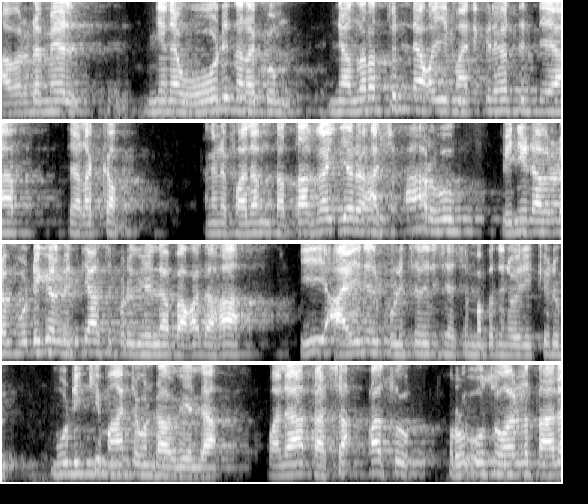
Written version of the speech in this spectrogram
അവരുടെ മേൽ ഇങ്ങനെ ഓടി നടക്കും. നദറത്തുന്നയും അനുഗ്രഹത്തിന്റെ ആ തിളക്കം. അങ്ങനെ ഫലം തത്തകയ്യർ അഷാർഹും പിന്നീട് അവരുടെ മുടികൾ വ്യത്യാസപ്പെടുകയില്ല. ബാധഹ ഈ അയിനിൽ കുളിച്ചതിന് ശേഷം അപ്പത്തിന് ഒരിക്കലും മുടിക്ക് മാറ്റം ഉണ്ടാവുകയില്ല വല തശഅസു റൂസു അവരുടെ തല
